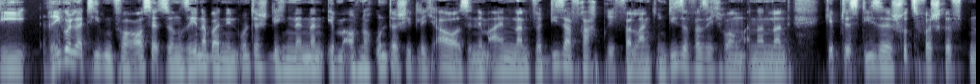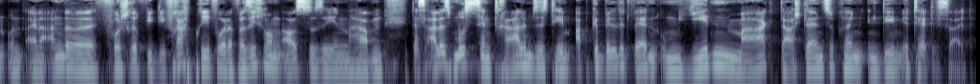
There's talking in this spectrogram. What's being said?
Die regulativen Voraussetzungen sehen aber in den unterschiedlichen Ländern eben auch noch unterschiedlich aus. In dem einen Land wird dieser Frachtbrief verlangt und diese Versicherung, im anderen Land gibt es diese Schutzvorschriften und eine andere Vorschrift, wie die Frachtbriefe oder Versicherungen auszusehen haben. Das alles muss zentral im System abgebildet werden, um jeden Markt darstellen zu können, in dem ihr tätig seid.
